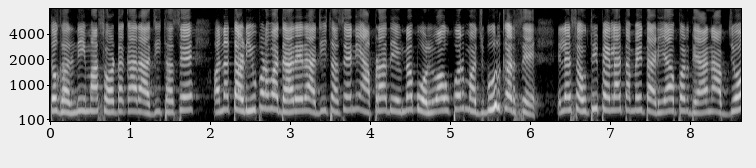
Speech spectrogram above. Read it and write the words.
તો ઘરની માં સો ટકા રાજી થશે અને તળિયું પણ વધારે રાજી થશે ને, આપણા દેવને બોલવા ઉપર મજબૂર કરશે. એટલે સૌથી પહેલાં તમે તળિયા ઉપર ધ્યાન આપજો.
